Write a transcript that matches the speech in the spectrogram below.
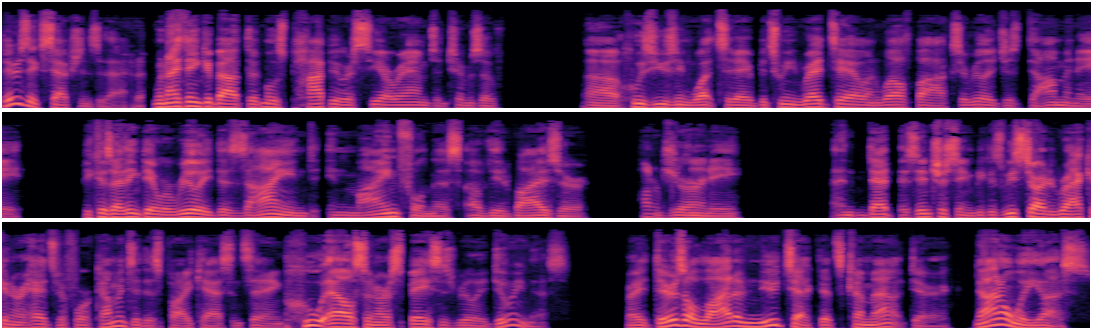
There's exceptions to that. When I think about the most popular CRMs in terms of uh, who's using what today, between Redtail and Wealthbox, they really just dominate because I think they were really designed in mindfulness of the advisor 100%. journey. And that is interesting because we started racking our heads before coming to this podcast and saying, who else in our space is really doing this? Right. There's a lot of new tech that's come out, Derek. Not only us.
